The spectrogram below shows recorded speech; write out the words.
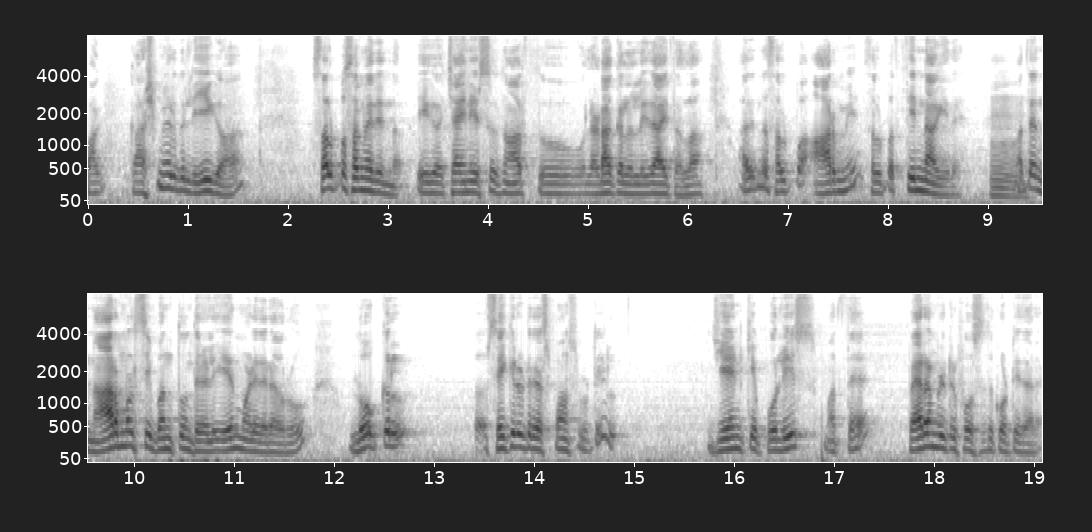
ಪಾಕ್ ಕಾಶ್ಮೀರದಲ್ಲಿ ಈಗ ಸ್ವಲ್ಪ ಸಮಯದಿಂದ ಈಗ ಚೈನೀಸ್ ನಾರ್ತು ಲಡಾಖಲ್ಲಿ ಇದಾಯ್ತಲ್ಲ ಅದರಿಂದ ಸ್ವಲ್ಪ ಆರ್ಮಿ ಸ್ವಲ್ಪ ತಿನ್ನಾಗಿದೆ ಮತ್ತು ನಾರ್ಮಲ್ಸಿ ಬಂತು ಅಂತ ಹೇಳಿ ಏನು ಮಾಡಿದ್ದಾರೆ ಅವರು? Local security responsibility J N K police ಮತ್ತು ಪ್ಯಾರಾಮಿಲಿಟರಿ ಫೋರ್ಸಸ್ ಕೊಟ್ಟಿದ್ದಾರೆ.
